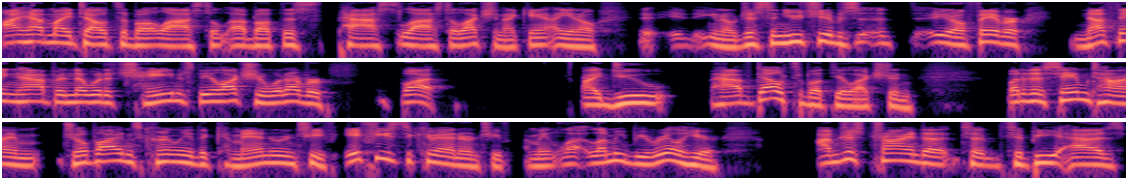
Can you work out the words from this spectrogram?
I have my doubts about last about this past last election. I can't, you know, you know, just in YouTube's uh, you know favor, nothing happened that would have changed the election, whatever. But I do have doubts about the election. But at the same time, Joe Biden's currently the commander in chief. If he's the commander in chief, I mean, let, let me be real here. I'm just trying to to to be as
